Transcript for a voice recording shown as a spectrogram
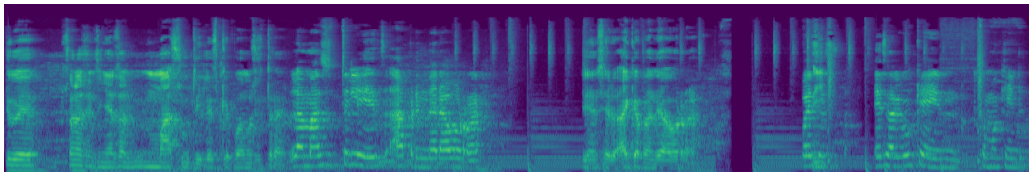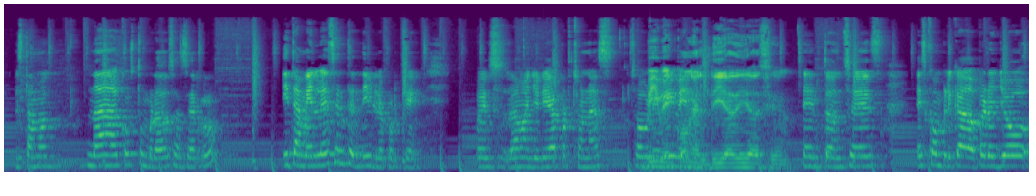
Creo que son las enseñanzas más útiles que podemos extraer. La más útil es aprender a ahorrar. Sí, en serio, hay que aprender a ahorrar. Pues Sí. es, es algo que como que estamos nada acostumbrados a hacerlo. Y también es entendible porque pues la mayoría de personas sobreviven. Viven con el día a día, sí. Entonces es complicado, pero yo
